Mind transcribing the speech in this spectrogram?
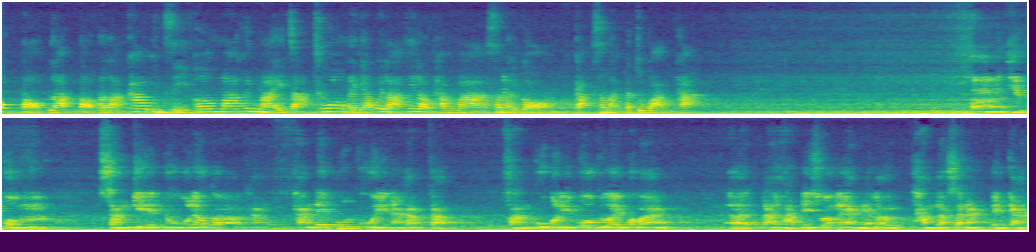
คตอบรับต่อตลาดข้าวอินทรีย์เพิ่มมากขึ้นไหมจากช่วงระยะเวลาที่เราทำมาสมัยก่อนกับสมัยปัจจุบันค่ะเอ่อที่ผมสังเกตดูแล้วก็ทั้งทั้งได้พูดคุยนะครับกับฝั่งผู้บริโภคด้วยเพราะว่าเอ่อตลาดในช่วงแรกเนี่ยเราทำลักษณะเป็นการ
